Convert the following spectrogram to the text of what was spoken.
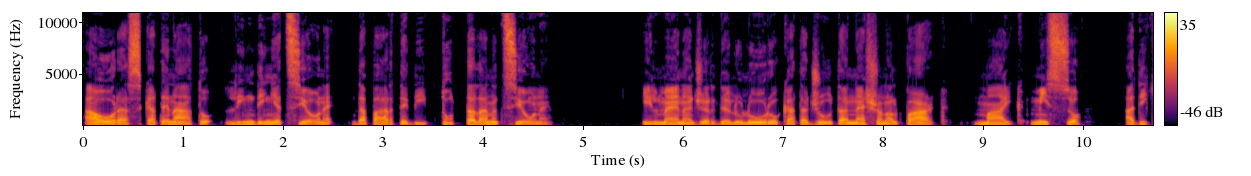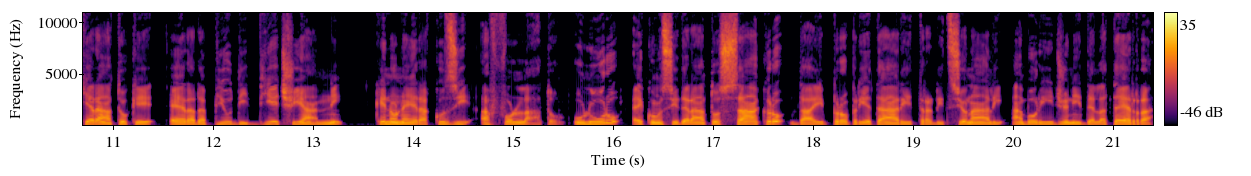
ha ora scatenato l'indignazione da parte di tutta la nazione. Il manager dell'Uluru Katajuta National Park, Mike Misso, ha dichiarato che era da più di dieci anni che non era così affollato. Uluru è considerato sacro dai proprietari tradizionali aborigeni della terra,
